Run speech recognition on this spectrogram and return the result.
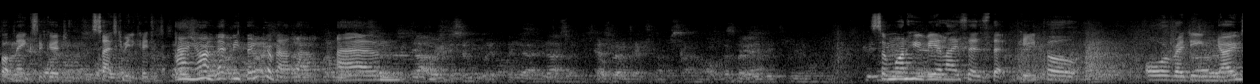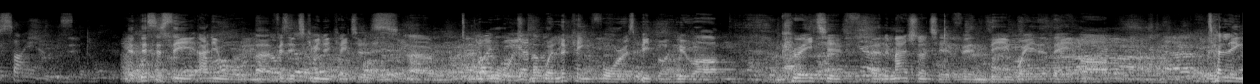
what makes a good science communicator. Hang on, let me think about that. Um, someone who realizes that people already know science. This is the annual uh, Physics Communicators um, Award. What we're looking for is people who are creative and imaginative in the way that they are telling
